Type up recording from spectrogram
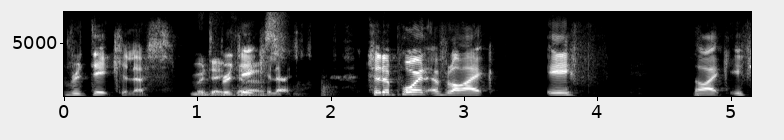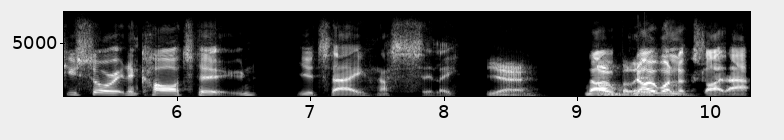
ridiculous. ridiculous, ridiculous, to the point of like, if like if you saw it in a cartoon, you'd say that's silly. Yeah, no, no one looks like that.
